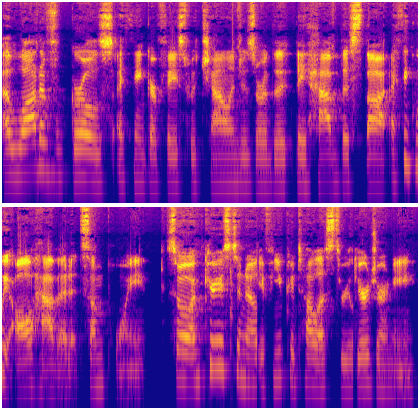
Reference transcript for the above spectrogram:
A lot of girls i think are faced with challenges or the, they have this thought i think we all have it at some point so i'm curious to know if you could tell us through your journey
